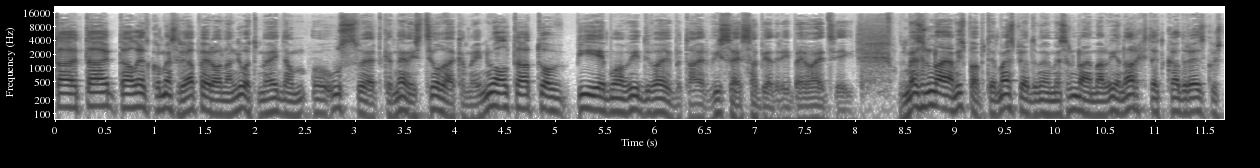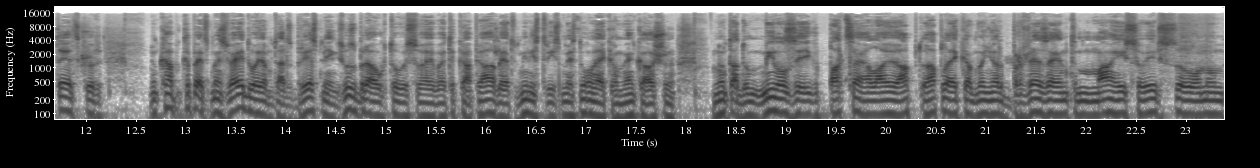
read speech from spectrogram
tā, tā ir tā lieta, ko mēs arī apēronā ļoti mēģinām uzsvērt, ka nevis cilvēkam ir invaliditāte to pieejamo vidi vajag, bet tā ir visai sabiedrībai vajadzīga. Mēs runājām vispār par tiem aizspriedumiem, mēs runājām ar vienu arhitektu kādreiz, kurš teica, kur Nu, kā, kāpēc mēs veidojam tādas briesmīgas uzbrauktuves, vai, vai kā pie ārlietu ministrijas mēs noliekam vienkārši nu, tādu milzīgu pacēlāju, ap, apliekam viņu ar brezentu maisu virsū, un, un,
